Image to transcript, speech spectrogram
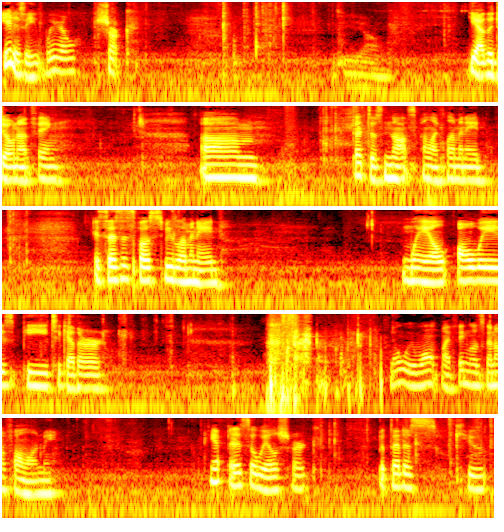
It is a whale shark. The, um, Yeah, the donut thing. Um, that does not smell like lemonade. It says it's supposed to be lemonade. Whale, always be together. No, we won't. My thing was gonna fall on me. Yep, it's a whale shark. But that is so cute.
